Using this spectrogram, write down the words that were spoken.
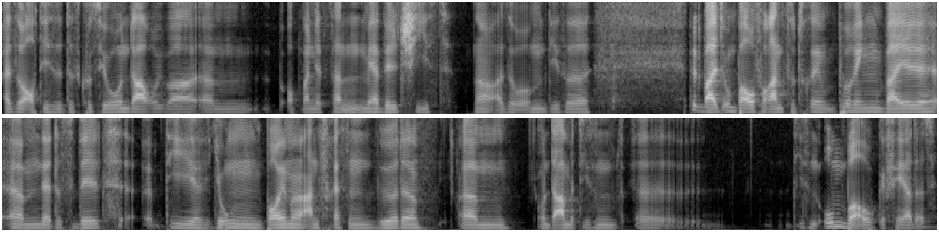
Also auch diese Diskussion darüber, ähm, ob man jetzt dann mehr Wild schießt. Ne? Also um diese den Waldumbau voranzubringen, weil ähm, das Wild die jungen Bäume anfressen würde ähm, und damit diesen, äh, diesen Umbau gefährdet.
